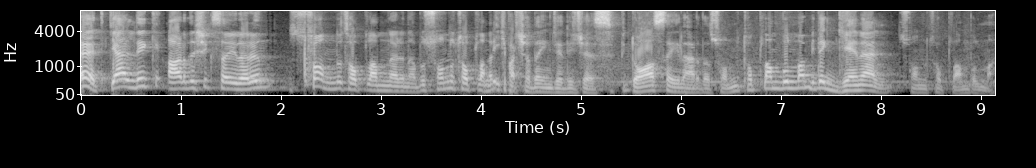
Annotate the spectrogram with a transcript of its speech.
Evet, geldik ardışık sayıların sonlu toplamlarına. Bu sonlu toplamları iki parçada inceleyeceğiz. Bir doğal sayılarda sonlu toplam bulma, bir de genel sonlu toplam bulma.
